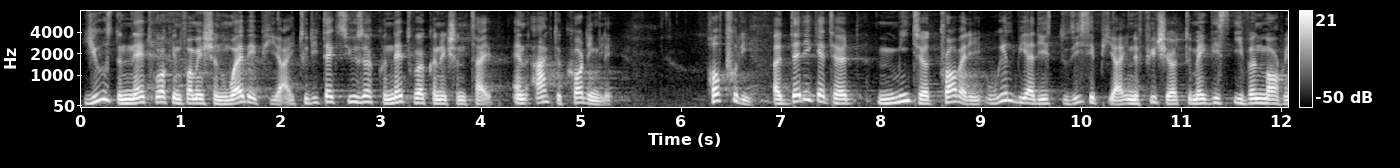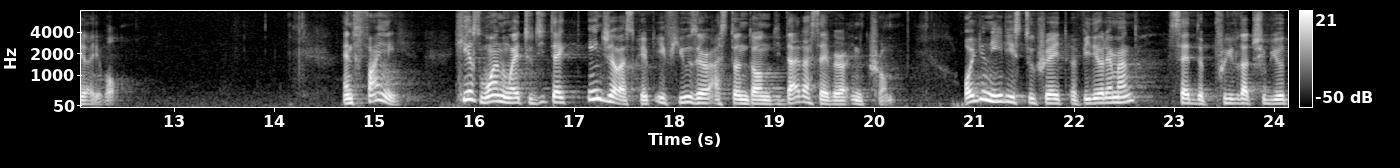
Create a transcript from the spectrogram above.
Use the Network Information Web API to detect user network connection type and act accordingly. Hopefully, a dedicated metered property will be added to this API in the future to make this even more reliable. And finally, here's one way to detect in JavaScript if user has turned on the data saver in Chrome. All you need is to create a video element, set the preload attribute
